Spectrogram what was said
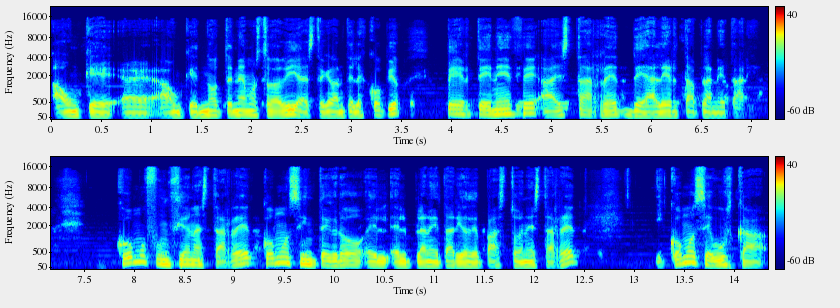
aunque, eh, aunque no tenemos todavía este gran telescopio, pertenece a esta red de alerta planetaria cómo funciona esta red, cómo se integró el, planetario de Pasto en esta red y cómo se busca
